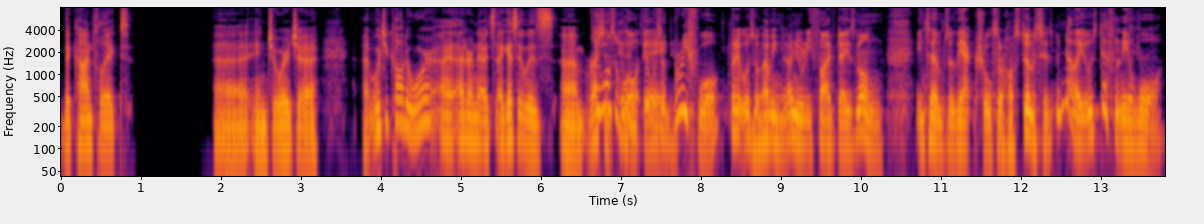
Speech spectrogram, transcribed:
the conflict uh, in Georgia, uh, would you call it a war? I, I don't know. It's I guess it was um, Russia. It was a war. Invade. It was a brief war, but it was mm-hmm. I mean only really five days long in terms of the actual sort of hostilities. But no, it was definitely a war.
